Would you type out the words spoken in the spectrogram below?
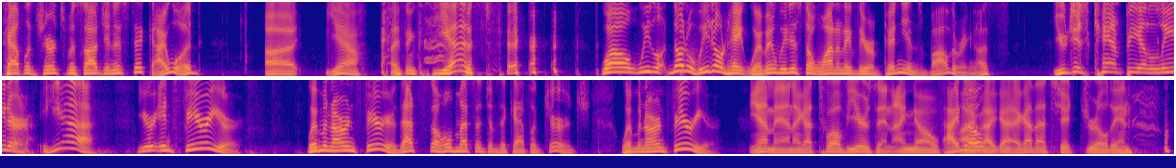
Catholic Church misogynistic? I would. Uh, yeah, I think Yes. fair. Well, we no, no, we don't hate women. We just don't want any of their opinions bothering us. You just can't be a leader. Yeah, you're inferior. Women are inferior. That's the whole message of the Catholic Church. Women are inferior. Yeah, man, I got 12 years in. I know. I know. I, got I got that shit drilled in.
